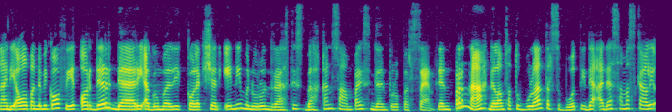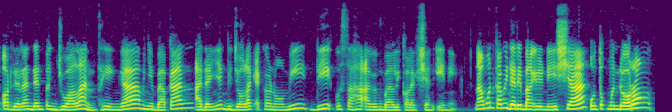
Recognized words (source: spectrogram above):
Nah, di awal pandemi COVID, order dari Agung Bali Collection ini menurun drastis bahkan sampai 90%. Dan pernah dalam satu bulan tersebut tidak ada sama sekali orderan dan penjualan, sehingga menyebabkan adanya gejolak ekonomi di usaha Agung Bali Collection ini. Namun kami dari Bank Indonesia untuk mendorong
